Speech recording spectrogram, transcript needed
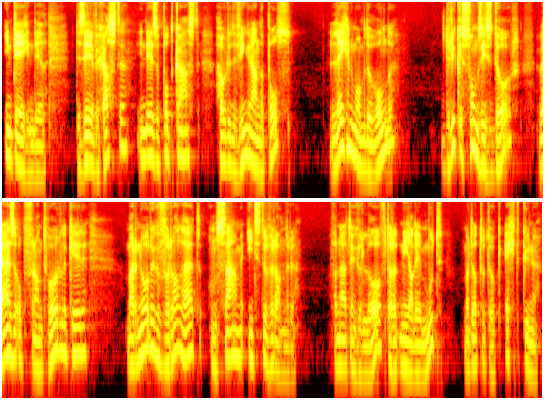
Integendeel, de zeven gasten in deze podcast houden de vinger aan de pols, leggen hem op de wonden, drukken soms eens door, wijzen op verantwoordelijkheden, maar nodigen vooral uit om samen iets te veranderen. Vanuit een geloof dat het niet alleen moet, maar dat we het ook echt kunnen.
